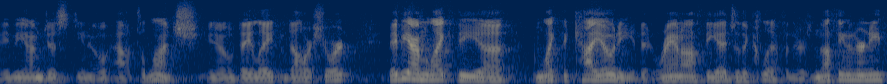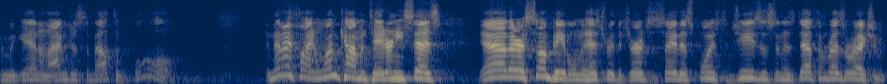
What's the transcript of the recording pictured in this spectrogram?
Maybe I'm just, you know, out to lunch, you know, day late and a dollar short. Maybe I'm like the, uh, I'm like the coyote that ran off the edge of the cliff, and there's nothing underneath him again, and I'm just about to fall. And then I find one commentator, and he says, Yeah, there are some people in the history of the church that say this points to Jesus and his death and resurrection.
